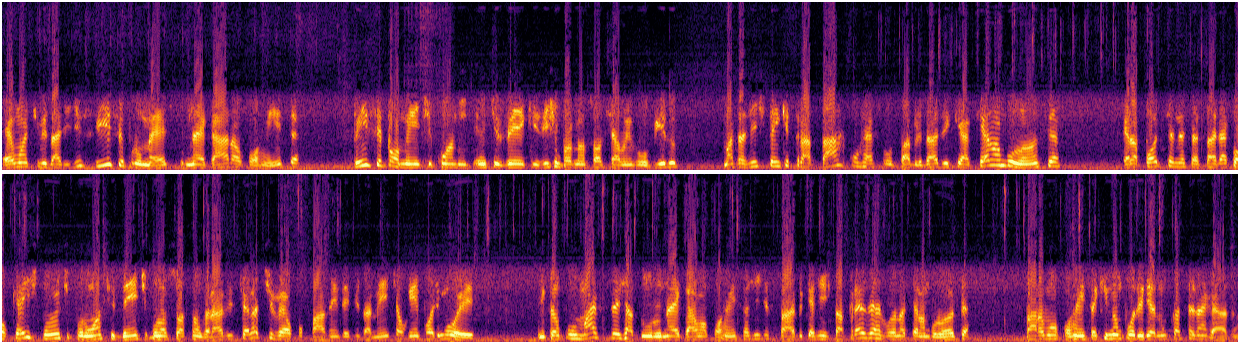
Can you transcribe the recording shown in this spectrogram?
É uma atividade difícil para o médico negar a ocorrência, principalmente quando a gente vê que existe um problema social envolvido, mas a gente tem que tratar com responsabilidade que aquela ambulância ela pode ser necessária a qualquer instante por um acidente, por uma situação grave. Se ela estiver ocupada indevidamente, alguém pode morrer. Então, por mais que seja duro negar uma ocorrência, a gente sabe que a gente está preservando aquela ambulância para uma ocorrência que não poderia nunca ser negada.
